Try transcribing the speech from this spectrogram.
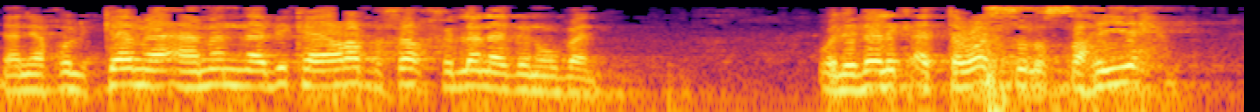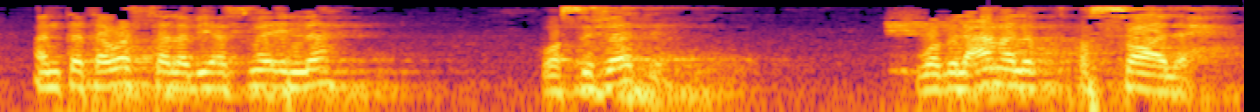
يعني يقول كما آمنا بك يا رب فاغفر لنا ذنوبنا. ولذلك التوسل الصحيح أن تتوسل بأسماء الله وصفاته وبالعمل الصالح.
